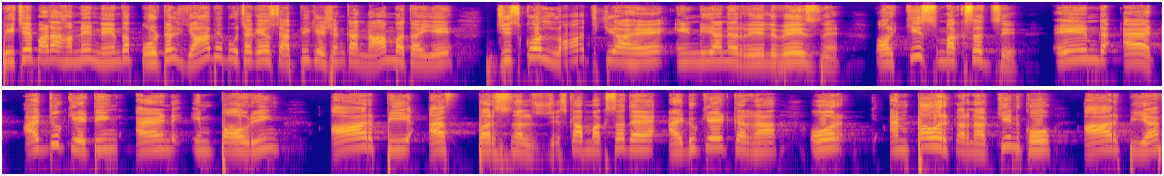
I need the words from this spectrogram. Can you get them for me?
पीछे पड़ा हमने नेम द पोर्टल यहाँ पे पूछा गया, उस एप्लीकेशन का नाम बताइए, जिसको लॉन्च किया है इंडियन रेलवेज ने, और किस मकसद से? Aimed at educating and empowering RPF personnel जिसका मकसद है एडुकेट करना और एम्पावर करना। किन को? आरपीएफ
